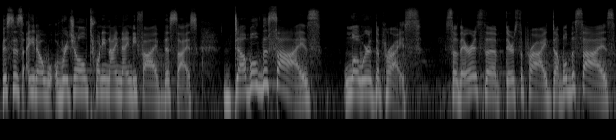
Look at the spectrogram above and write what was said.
This is, you know, original $29.95, this size. Doubled the size, lowered the price. So there is the, there's the price, doubled the size,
